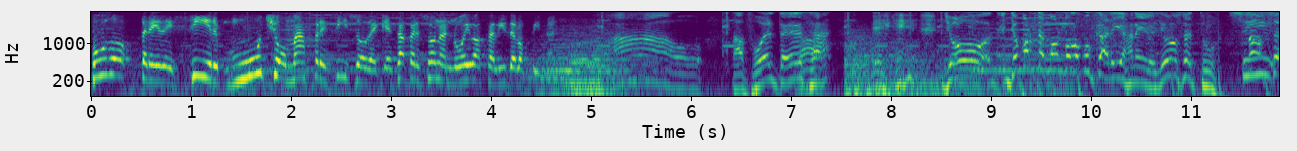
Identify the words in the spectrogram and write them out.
pudo predecir mucho más preciso de que esa persona no iba a salir del hospital. Wow, está fuerte esa. Eh, yo, yo por temor no lo buscaría, Janeiro. Yo no sé tú. Sí, no sé,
